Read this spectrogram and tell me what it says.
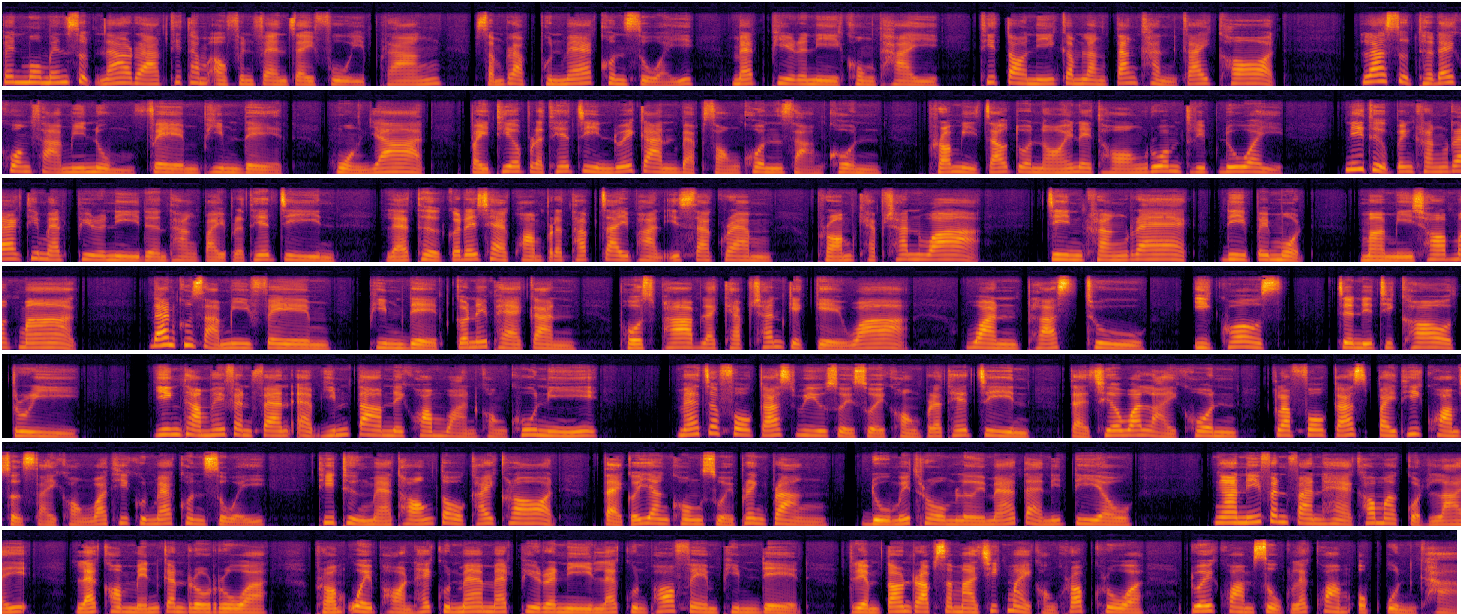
เป็นโมเมนต์สุดน่ารักที่ทำเอาแฟนๆใจฟูอีกครั้งสำหรับคุณแม่คนสวย แมทพีรณีคงไทย ที่ตอนนี้กำลังตั้งครรภ์ใกล้คลอด ล่าสุดเธอได้ควงสามีหนุ่ม เฟมพิมเดชห่วงญาติ ไปเที่ยวประเทศจีนด้วยกันแบบสองคนสามคน เพราะมีเจ้าตัวน้อยในท้องร่วมทริปด้วย นี่ถือเป็นครั้งแรกที่แมทพีรณีเดินทางไปประเทศจีน และเธอก็ได้แชร์ความประทับใจผ่านอินสตาแกรมพร้อมแคปชั่นว่า จีนครั้งแรก ดีไปหมด มามีชอบมากๆ ด้านคุณสามีเฟม พิมเดชก็ไม่แพ้กัน โพสต์ภาพและแคปชั่นเก๋ๆว่า one plus two equals genetical three ยิ่งทำให้แฟนๆ แอบยิ้มตามในความหวานของคู่นี้ แม้จะโฟกัสวิวสวยๆ ของประเทศจีน แต่เชื่อว่าหลายคนกลับโฟกัสไปที่ความสดใสของว่าที่คุณแม่คนสวย ที่ถึงแม้ท้องโตไข้คลอด แต่ก็ยังคงสวยเปล่งปลั่ง ดูไม่โทรมเลยแม้แต่นิดเดียว งานนี้แฟนๆ แห่เข้ามากดไลค์ และคอมเมนต์กันรัวๆ พร้อมอวยพรให้คุณแม่แมทพิรณี และคุณพ่อเฟรมพิมเดช เตรียมต้อนรับสมาชิกใหม่ของครอบครัว ด้วยความสุขและความอบอุ่นค่ะ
